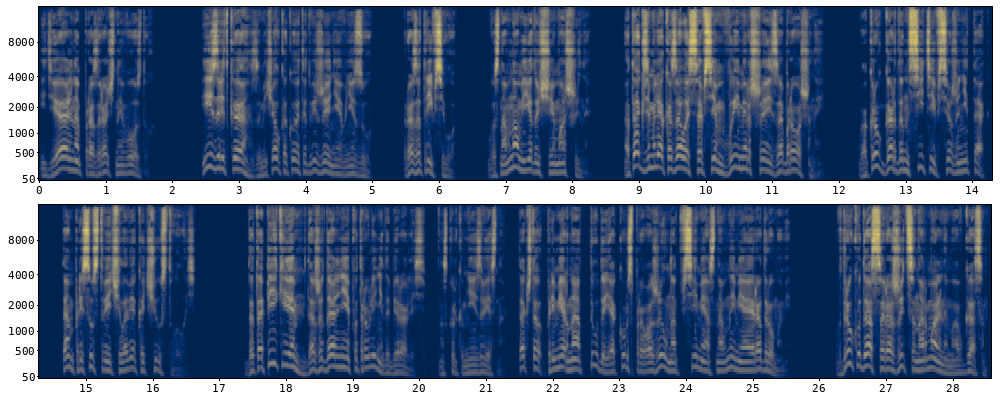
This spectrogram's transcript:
Идеально прозрачный воздух. Изредка замечал какое-то движение внизу. Раза три всего. В основном едущие машины. А так земля казалась совсем вымершей, заброшенной. Вокруг Гарден-Сити все же не так. Там присутствие человека чувствовалось. До Топики даже дальние патрули не добирались, насколько мне известно. Так что примерно оттуда я курс проложил над всеми основными аэродромами. Вдруг удастся разжиться нормальным авгасом.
